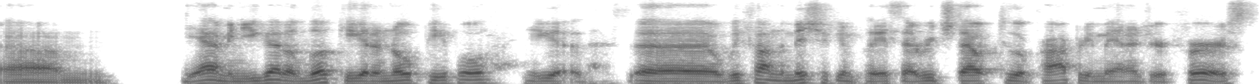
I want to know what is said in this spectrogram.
Um, yeah, I mean, you got to look, you got to know people. You got, uh, we found the Michigan place. I reached out to a property manager first,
